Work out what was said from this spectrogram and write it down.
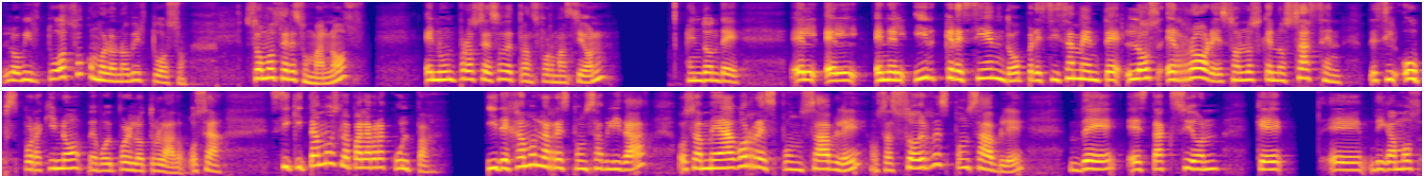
lo virtuoso como lo no virtuoso. Somos seres humanos en un proceso de transformación en donde el, el, en el ir creciendo, precisamente los errores son los que nos hacen decir, ups, por aquí no, me voy por el otro lado. O sea, si quitamos la palabra culpa y dejamos la responsabilidad, o sea, me hago responsable, o sea, soy responsable de esta acción que, eh, digamos,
